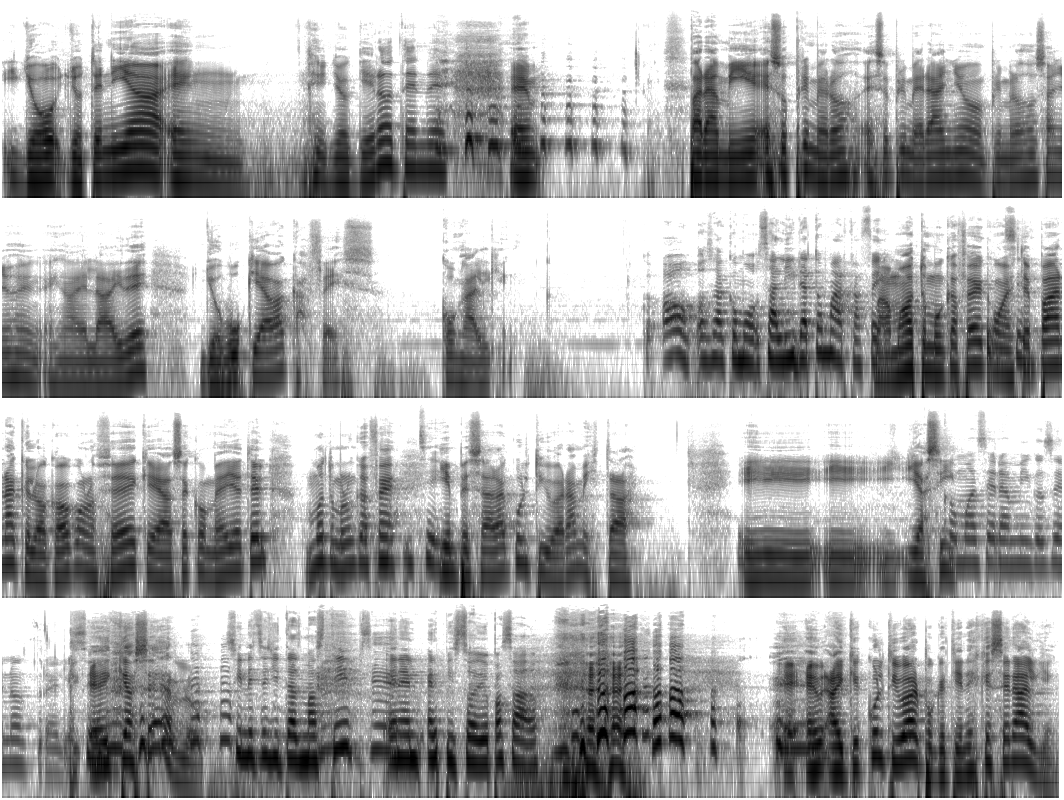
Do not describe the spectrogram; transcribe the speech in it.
yo, yo tenía en... Yo quiero tener... em, para mí, esos primeros, ese primer año, primeros dos años en, en Adelaide, yo buqueaba cafés con alguien. Oh, o sea, como salir a tomar café. Vamos a tomar un café con este Sí. pana que lo acabo de conocer, que hace comedia y tal. Vamos a tomar un café Sí. y empezar a cultivar amistad. Y, y- y- así. ¿Cómo hacer amigos en Australia? Sí. Hay que hacerlo. Si necesitas más tips, en el episodio pasado. Eh, eh, hay que cultivar porque tienes que ser alguien.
